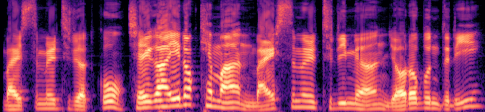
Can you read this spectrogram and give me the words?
말씀을 드렸고 제가 이렇게만 말씀을 드리면 여러분들이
